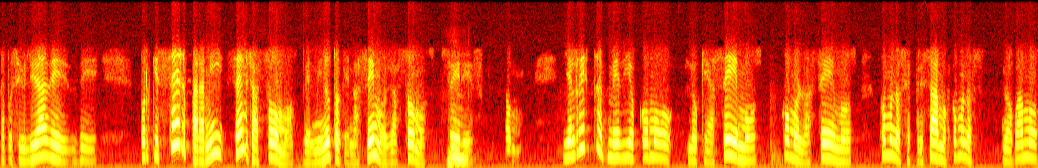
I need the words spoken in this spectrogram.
la posibilidad de porque ser para mí, ser ya somos, del minuto que nacemos ya somos seres. y el resto es medio como lo que hacemos, cómo lo hacemos, cómo nos expresamos, cómo nos, nos vamos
